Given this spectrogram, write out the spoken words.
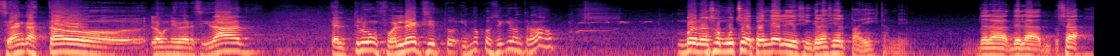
se han gastado la universidad, el triunfo, el éxito y no consiguieron trabajo. Bueno, eso mucho depende de la idiosincrasia del país también. De la, de la, o sea,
